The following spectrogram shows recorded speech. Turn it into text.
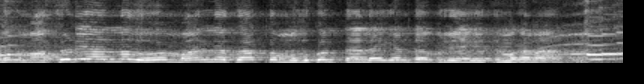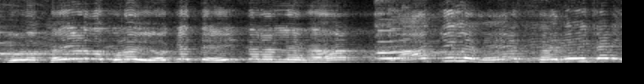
ನಿನ್ನ ಮಸಡಿ ಅನ್ನೋದು ಮಾನ್ಯ ಸಾತ್ತ ಮುದುಕೊಂಡ್ ತಲೆಗೇನ್ ಡಬ್ರಿ ಆಗೈತಿ ಮಗನ. ಇವಳು ಕೈ ಹಿಡಿದು ಕುಣ ಯೋಗ್ಯತೆ ಐತನಲ್ಲಿ ಹಂಗ? ಯಾಕಿಲ್ಲಲೇ? ಸರಿ ಕಡೆ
